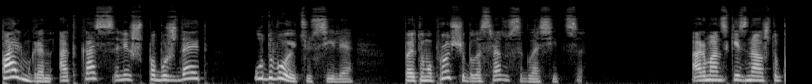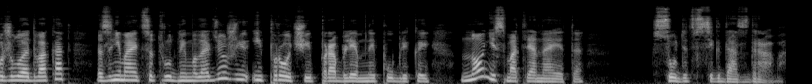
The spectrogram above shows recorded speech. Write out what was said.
Пальмгрен, отказ лишь побуждает удвоить усилия, поэтому проще было сразу согласиться. Арманский знал, что пожилой адвокат занимается трудной молодежью и прочей проблемной публикой, но, несмотря на это, судит всегда здраво.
